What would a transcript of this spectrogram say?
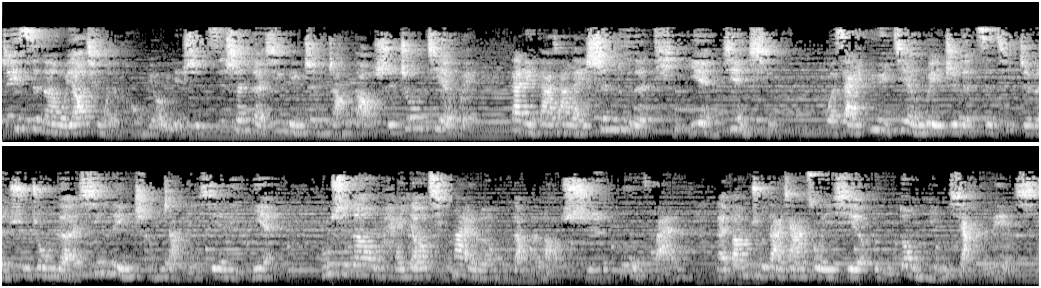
这一次呢，我邀请我的朋友，也是资深的心灵成长导师周介伟，带领大家来深度的体验践行我在《遇见未知的自己》这本书中的心灵成长的一些理念。同时呢，我们还邀请脉轮舞蹈的老师木凡来帮助大家做一些舞动冥想的练习。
